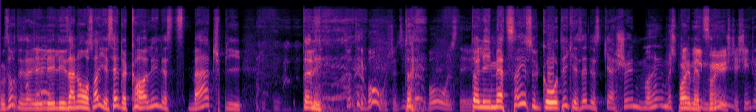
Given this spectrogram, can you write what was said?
Autres, les, content. les- les annonceurs, ils essaient de caler le petit batch. Puis t'as les, Tout est beau, je te dis, c'est beau. t'as les médecins sur le côté qui essaient de se cacher de même. Moi, je suis pas un j'étais médecin. j'étais chez nous,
